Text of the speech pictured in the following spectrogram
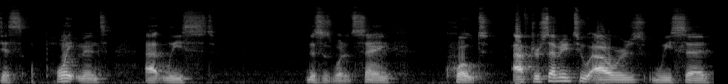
disappointment, at least this is what it's saying quote, after 72 hours, we said,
